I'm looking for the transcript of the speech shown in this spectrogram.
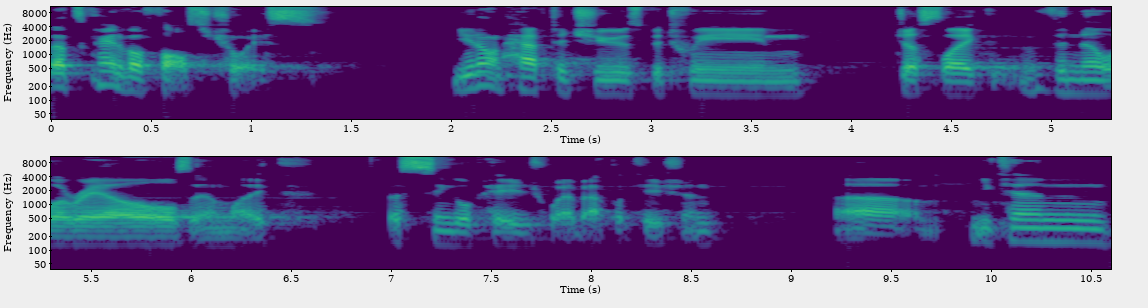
that's kind of a false choice. You don't have to choose between just like vanilla Rails and like a single page web application. Um, you can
